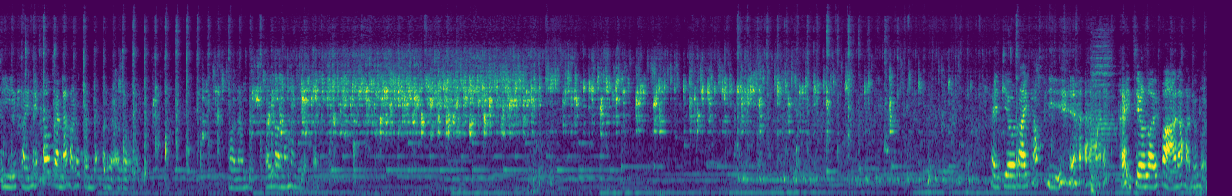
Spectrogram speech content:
ตีไข่ให้เข้ากันนะคะทุกคนอร่อยอร่อยรอน้ำเดือดไปรอน้ำมันเดือดก่อน เจียวไร้ทับพีไข่เจียวลอยฟ้านะคะทุกคน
